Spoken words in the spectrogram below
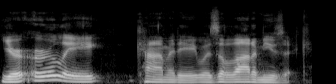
Your early comedy was a lot of music.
